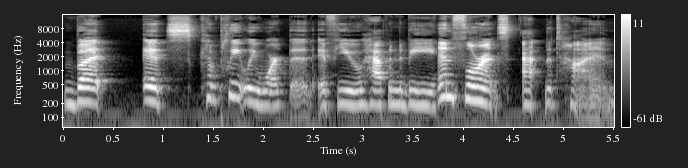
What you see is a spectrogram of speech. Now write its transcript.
but it's completely worth it if you happen to be in Florence at the time.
